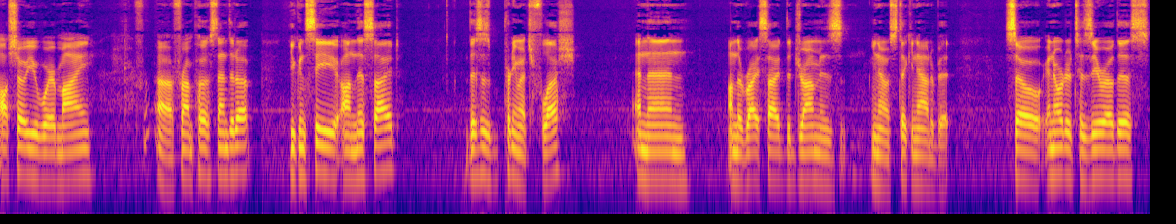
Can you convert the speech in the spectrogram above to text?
I'll show you where my uh, front post ended up. You can see on this side, this is pretty much flush. And then on the right side, the drum is you know, sticking out a bit. So in order to zero this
